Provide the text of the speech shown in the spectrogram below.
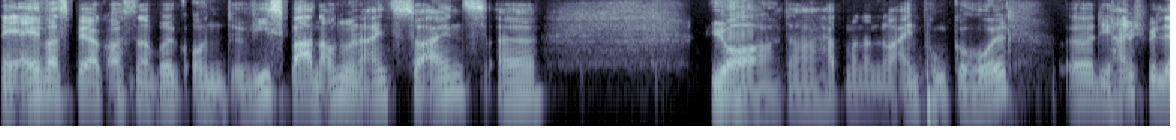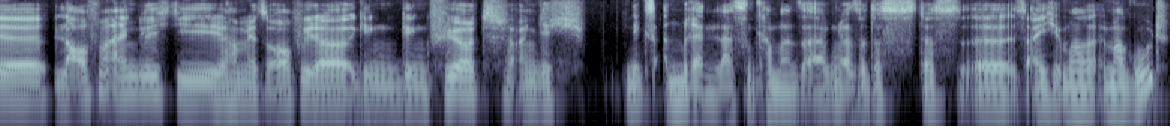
nee, Elversberg, Osnabrück und Wiesbaden auch nur ein 1 zu 1. Äh, ja, da hat man dann nur einen Punkt geholt. Äh, die Heimspiele laufen eigentlich. Die haben jetzt auch wieder gegen, gegen Fürth eigentlich nichts anbrennen lassen, kann man sagen. Also das, das äh, ist eigentlich immer, immer gut.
